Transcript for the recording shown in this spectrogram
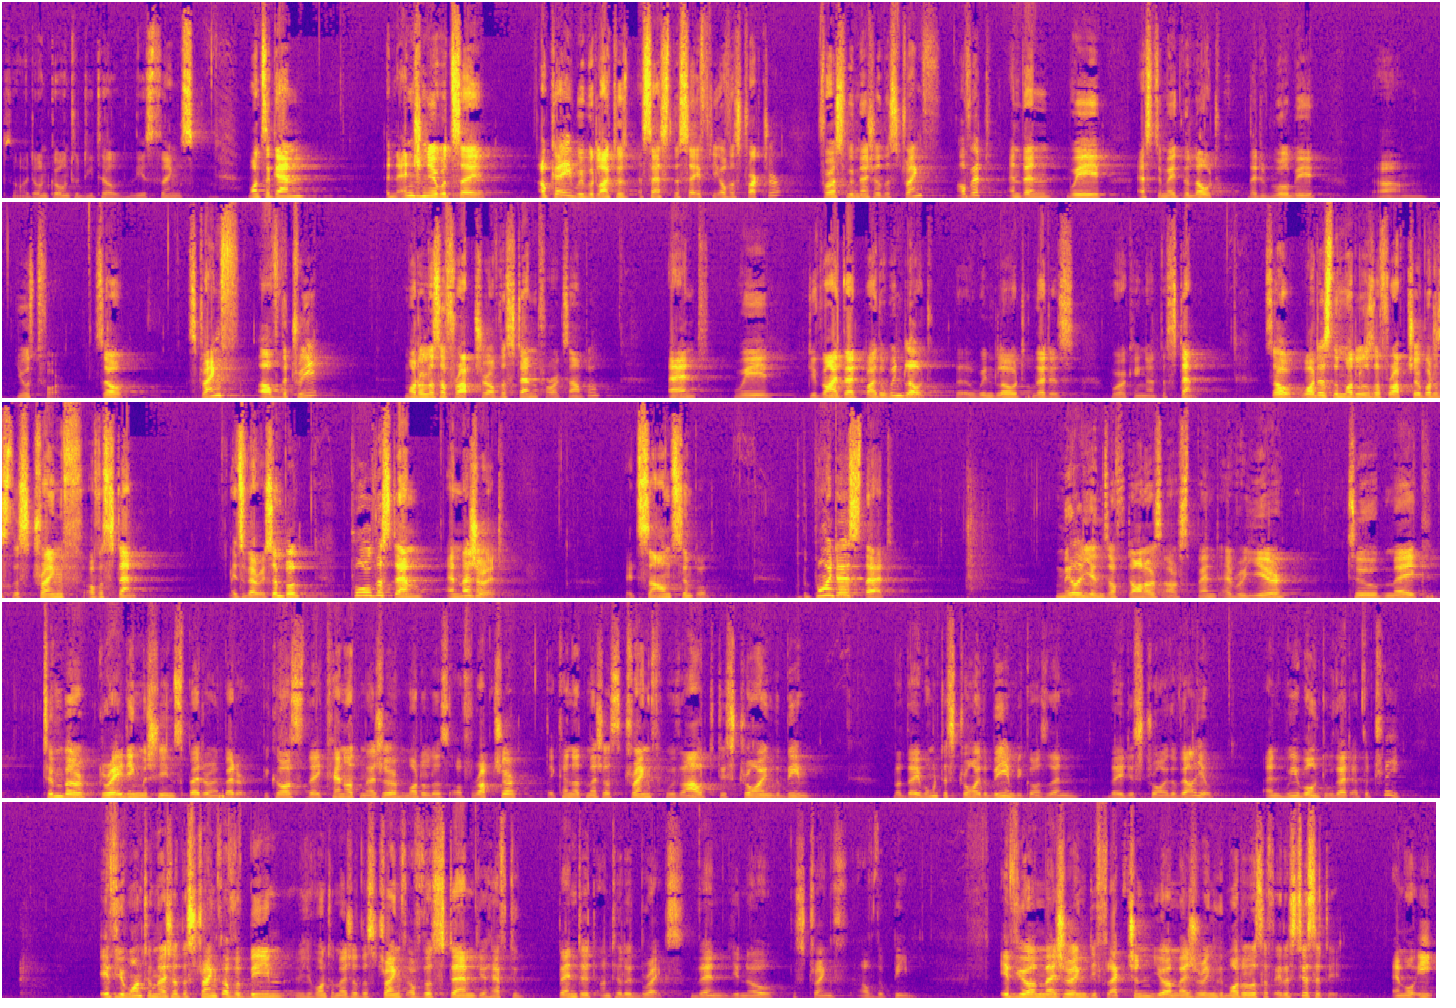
So I don't go into detail these things. Once again, an engineer would say, okay, we would like to assess the safety of a structure. First, we measure the strength of it, and then we estimate the load that it will be um, used for. So, strength of the tree, modulus of rupture of the stem, for example, and we divide that by the wind load, the wind load that is working at the stem. So, what is the modulus of rupture? What is the strength of a stem? It's very simple. Pull the stem and measure it. It sounds simple. The point is that millions of dollars are spent every year to make timber grading machines better and better because they cannot measure modulus of rupture, they cannot measure strength without destroying the beam. But they won't destroy the beam because then they destroy the value. And we won't do that at the tree. If you want to measure the strength of a beam, if you want to measure the strength of the stem, you have to bend it until it breaks. Then you know the strength of the beam. If you are measuring deflection, you are measuring the modulus of elasticity, MOE.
